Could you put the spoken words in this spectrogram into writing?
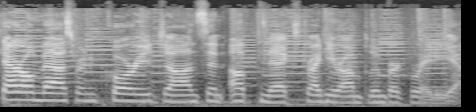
Carol Massar and Corey Johnson up next, right here on Bloomberg Radio.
